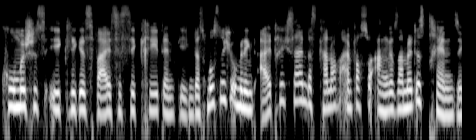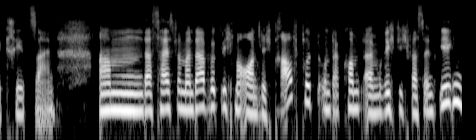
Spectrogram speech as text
komisches, ekliges, weißes Sekret entgegen. Das muss nicht unbedingt eitrig sein, das kann auch einfach so angesammeltes Tränensekret sein. Ähm, das heißt, wenn man da wirklich mal ordentlich draufdrückt und da kommt einem richtig was entgegen,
